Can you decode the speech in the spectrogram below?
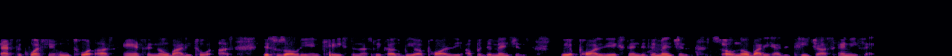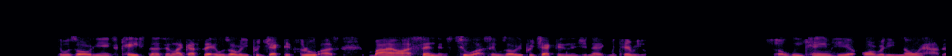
That's the question. Who taught us? Answer, nobody taught us. This was already encased in us because we are part of the upper dimensions. We are part of the extended dimensions. So nobody had to teach us anything. It was already encased in us, and like I said, it was already projected through us by our ascendants to us. It was already projected in the genetic material. So we came here already knowing how to,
